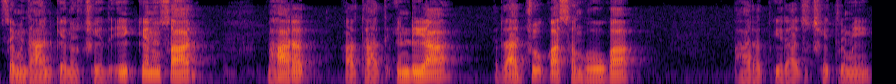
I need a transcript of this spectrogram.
संविधान के अनुच्छेद एक के अनुसार भारत अर्थात इंडिया राज्यों का संघ होगा भारत के राज्य क्षेत्र में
